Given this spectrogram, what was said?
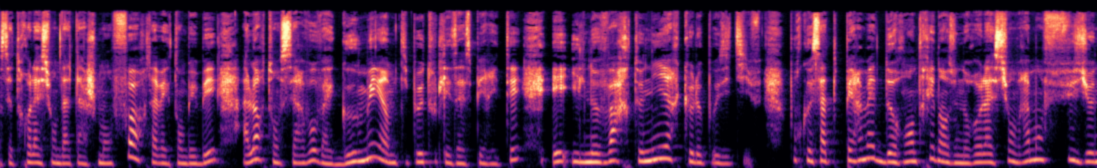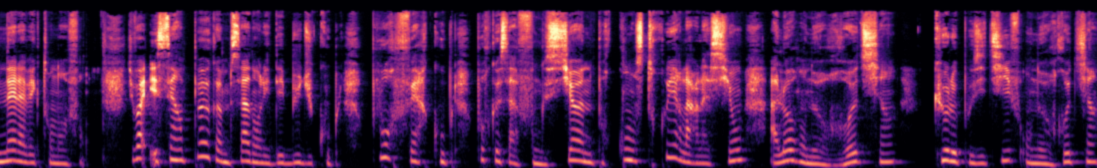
cette relation d'attachement forte avec ton bébé, alors ton cerveau va gommer un petit peu toutes les aspérités et il ne va retenir que le positif pour que ça te permette de rentrer dans une relation vraiment fusionnelle avec ton enfant. Tu vois, et c'est un peu comme ça dans les débuts du couple. Pour faire couple, pour que ça fonctionne, pour construire la relation, alors on ne retient que le positif, on ne retient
